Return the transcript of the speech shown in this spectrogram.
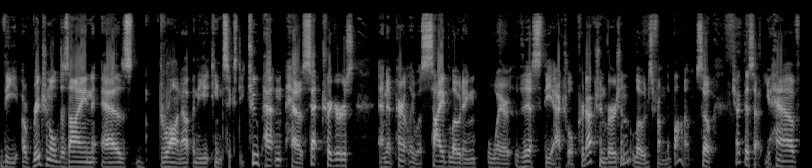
The original design as drawn up in the 1862 patent has set triggers and apparently was side loading where this, the actual production version, loads from the bottom. So check this out. You have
